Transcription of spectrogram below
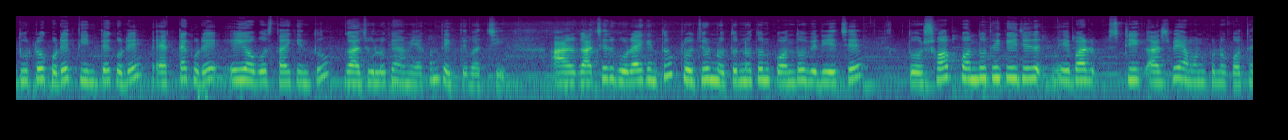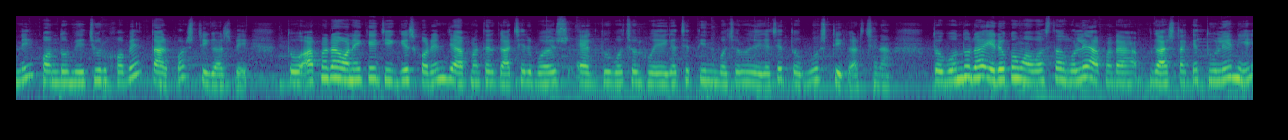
দুটো করে, তিনটে করে, একটা করে, এই অবস্থায় কিন্তু গাছগুলোকে আমি এখন দেখতে পাচ্ছি। আর গাছের গোড়ায় কিন্তু প্রচুর নতুন নতুন কন্দ বেরিয়েছে। তো সব কন্দ থেকেই যে এবার স্টিক আসবে এমন কোনো কথা নেই। কন্দ মেচুর হবে, তারপর স্টিক আসবে। তো আপনারা অনেকেই জিজ্ঞেস করেন যে আপনাদের গাছের বয়স এক দু বছর হয়ে গেছে, তিন বছর হয়ে গেছে, তবুও স্টিক আসছে না। তো বন্ধুরা, এরকম অবস্থা হলে আপনারা গাছটাকে তুলে নিয়ে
